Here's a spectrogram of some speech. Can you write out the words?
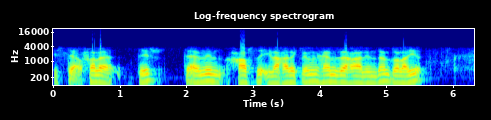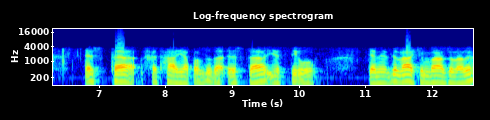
isti'faledir terinin hafzı ile harekenin hemze halinden dolayı esta fetha yapıldı da esta yesti'u denildi. Lakin bazıları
